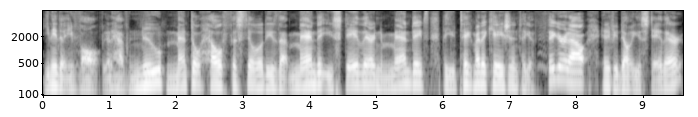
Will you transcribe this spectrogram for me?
You need to evolve. You got to have new mental health facilities that mandate you stay there and mandates that you take medication until you figure it out. And if you don't, you stay there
